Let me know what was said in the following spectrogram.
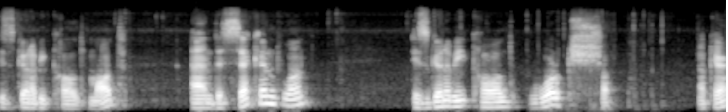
is going to be called mod, and the second one is going to be called workshop. Okay?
